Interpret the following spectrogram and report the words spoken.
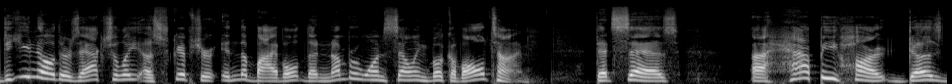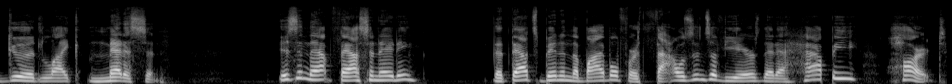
Do you know there's actually a scripture in the Bible, the number one selling book of all time, that says, A happy heart does good like medicine? Isn't that fascinating? That that's been in the Bible for thousands of years, that a happy heart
